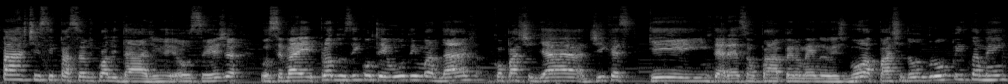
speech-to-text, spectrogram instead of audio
participação de qualidade, ou seja, você vai produzir conteúdo e mandar compartilhar dicas que interessam para pelo menos boa parte do grupo e também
